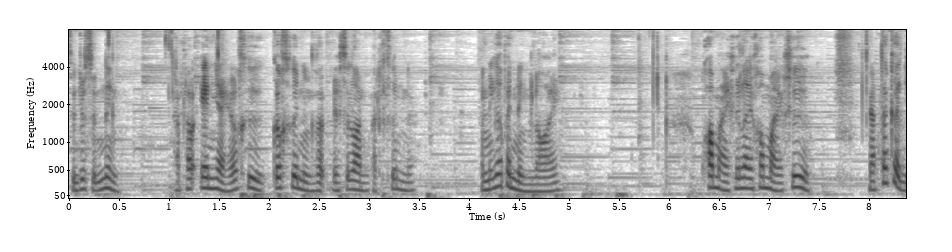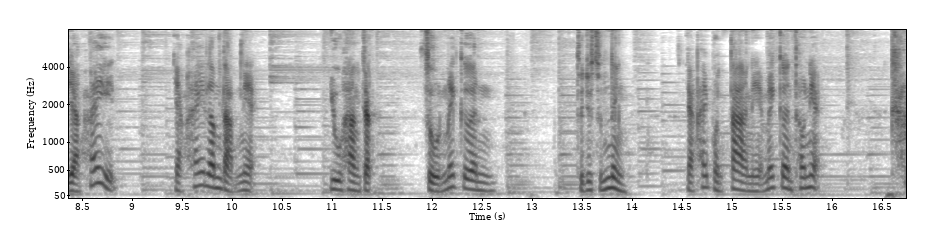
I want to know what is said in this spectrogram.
0.01ครับแล้ว n ใหญ่ก็คือก็คือ1ส่วน epsilon ปัดขึ้นนะอันนี้ก็เป็น 100 ความหมายคืออะไรความหมายคือนะถ้าเกิดอยากให้อยากให้ลำดับเนี่ย อยู่ห่างจากศูนย์ไม่เกิน 0.01 อยากให้ผลต่างเนี่ยไม่เกินเท่าเนี่ยค่า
